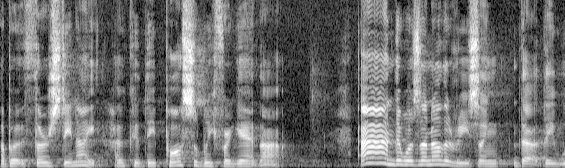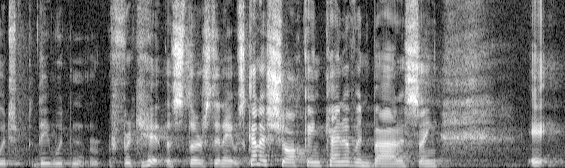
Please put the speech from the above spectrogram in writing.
about Thursday night. How could they possibly forget that? And there was another reason that they would they wouldn't forget this Thursday night. It was kind of shocking, kind of embarrassing. It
